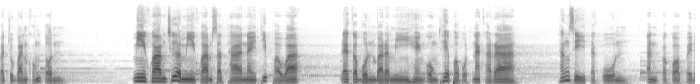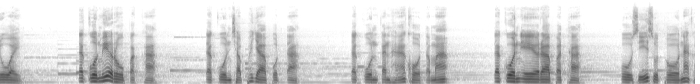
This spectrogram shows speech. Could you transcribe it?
ปัจจุบันของตน มีความเชื่อมีความศรัทธาในทิพวะ และกบุญบารมีแห่งองค์เทพบุตรนาคราช ทั้งสี่ตระกูลอันประกอบไปด้วย ตระกูลวิรูปักขะตระกูลฉัพพยาปุตตะตระกูลกันหาโคตมะ ตระกูลเอราปทะปู่ศรีสุดโทนาค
